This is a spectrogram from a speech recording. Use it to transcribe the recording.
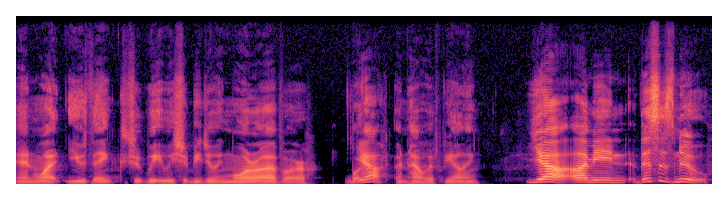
and what you think should we, we should be doing more of or what, Yeah. and how we're feeling. Yeah, I mean, this is new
